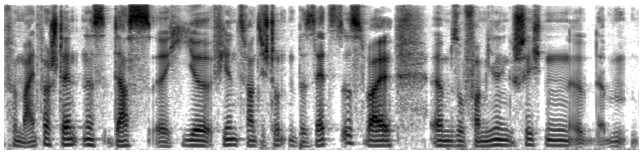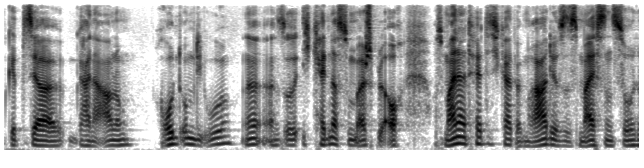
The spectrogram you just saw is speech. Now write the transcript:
für mein Verständnis, dass äh, hier 24 Stunden besetzt ist, weil ähm, so Familiengeschichten äh, gibt es ja, keine Ahnung, rund um die Uhr. Ne? Also ich kenne das zum Beispiel auch aus meiner Tätigkeit beim Radio. Es ist meistens so,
